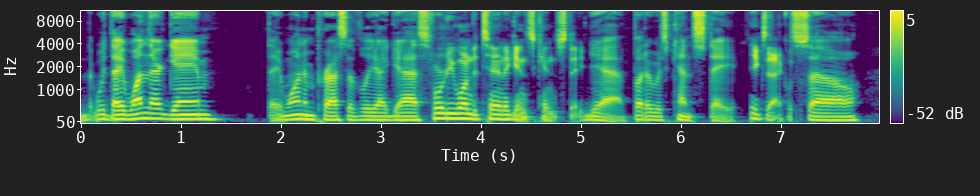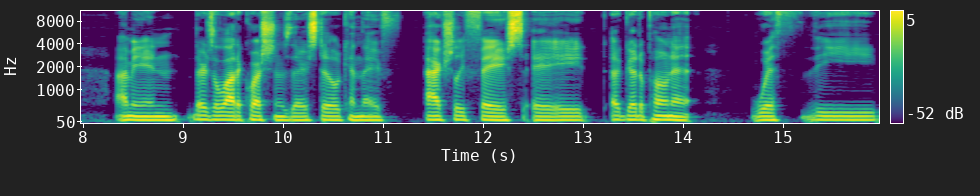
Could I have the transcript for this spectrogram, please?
They won their game. They won impressively, I guess. 41 to 10 against Kent State. Yeah, but it was Kent State. Exactly. So, I mean, there's a lot of questions there still. Can they f- actually face a a good opponent with the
